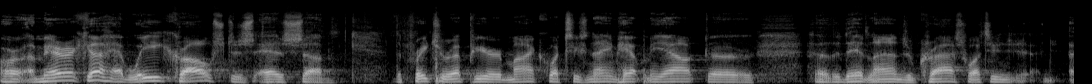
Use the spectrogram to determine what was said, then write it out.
or America, have we crossed as, as uh, the preacher up here, Mike, what's his name? Help me out. Uh, uh, the deadlines of Christ. What's his? Uh,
